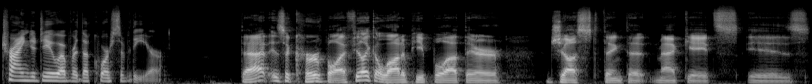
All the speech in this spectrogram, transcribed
trying to do over the course of the year. That is a curveball. I feel like a lot of people out there just think that Matt Gaetz is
